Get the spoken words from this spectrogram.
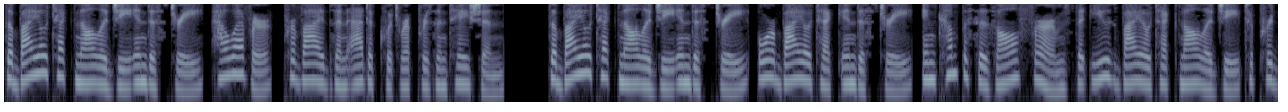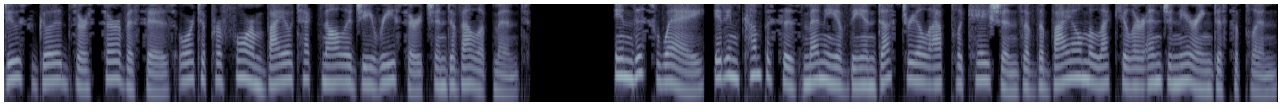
The biotechnology industry, however, provides an adequate representation. The biotechnology industry, or biotech industry, encompasses all firms that use biotechnology to produce goods or services or to perform biotechnology research and development. In this way, it encompasses many of the industrial applications of the biomolecular engineering discipline.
